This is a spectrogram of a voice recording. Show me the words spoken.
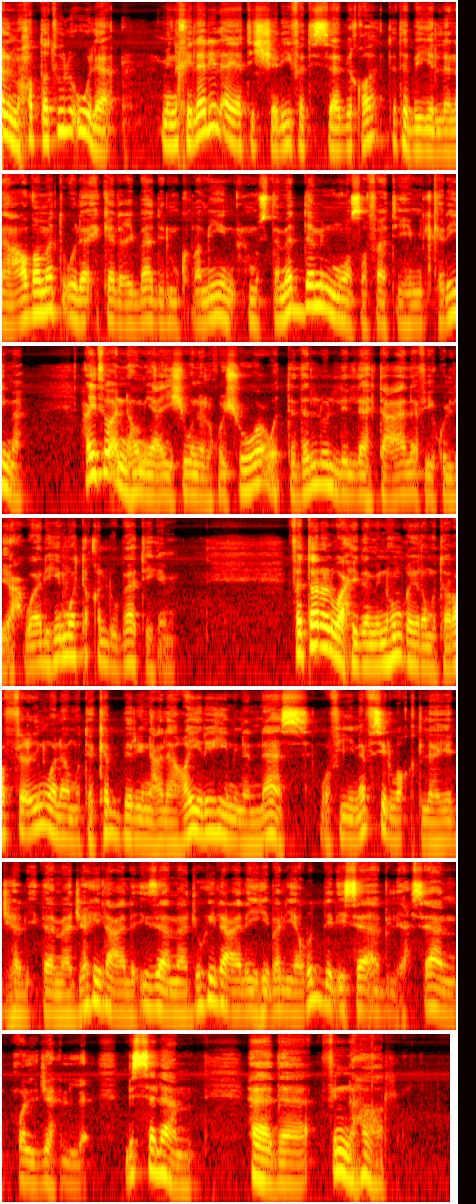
المحطة الأولى. من خلال الآيات الشريفة السابقة تتبين لنا عظمة أولئك العباد المكرمين المستمدة من مواصفاتهم الكريمة، حيث أنهم يعيشون الخشوع والتذلل لله تعالى في كل أحوالهم وتقلباتهم، فترى الواحد منهم غير مترفع ولا متكبر على غيره من الناس، وفي نفس الوقت لا يجهل إذا ما جهل على إذا ما جهل عليه بل يرد الإساءة بالإحسان والجهل بالسلام، هذا في النهار.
